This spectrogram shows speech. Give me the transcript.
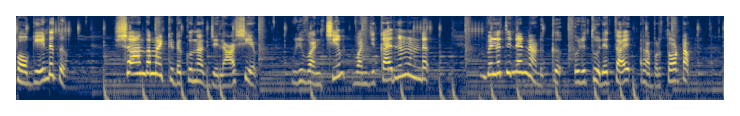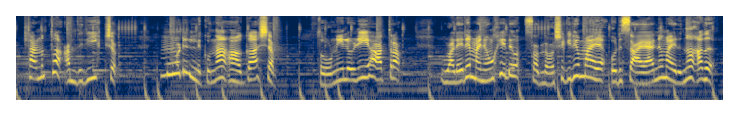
പോകേണ്ടത്. ശാന്തമായി കിടക്കുന്ന ജലാശയം ഒരു വഞ്ചിയും വഞ്ചിക്കാരനുമുണ്ട് വെള്ളത്തിന്റെ നടുക്ക് ഒരു തുരത്തായി റബ്ബർ തോട്ടം തണുത്ത അന്തരീക്ഷം മൂടി നിൽക്കുന്ന ആകാശം തോണിയിലൊരു യാത്ര. വളരെ മനോഹരവും സന്തോഷകരവുമായ ഒരു സായാഹ്നമായിരുന്നു അത്.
